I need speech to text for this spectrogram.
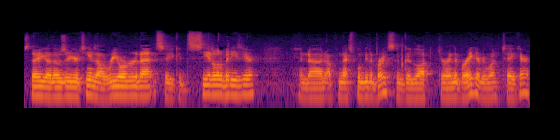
So there you go. Those are your teams. I'll reorder that so you could see it a little bit easier. And uh, up next will be the break. So good luck during the break everyone. Take care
